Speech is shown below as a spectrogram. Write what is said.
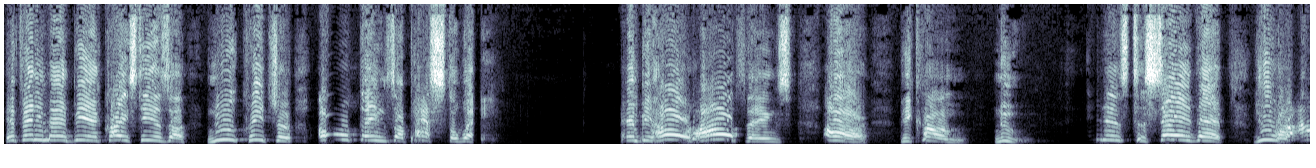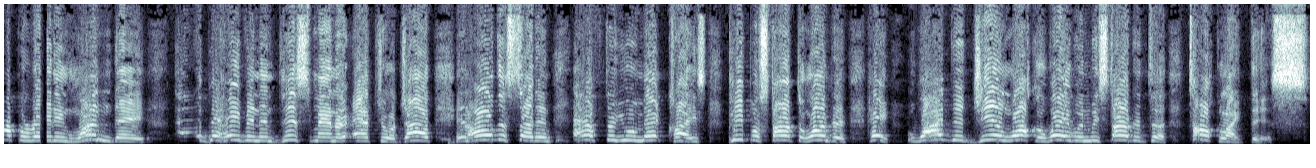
if any man be in Christ, he is a new creature. All things are passed away. And behold, all things are become new. It is to say that you were operating one day, uh, behaving in this manner at your job, and all of a sudden, after you met Christ, people start to wonder, hey, why did Jim walk away when we started to talk like this?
